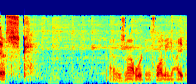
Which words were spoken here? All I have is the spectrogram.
desk. That is not working for me either.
